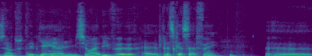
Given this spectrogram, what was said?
Vous en doutez bien, hein, l'émission arrive euh, presque à sa fin. Euh,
